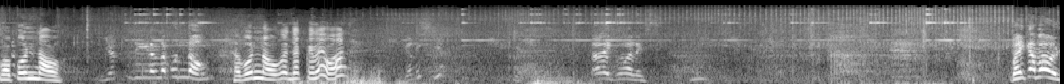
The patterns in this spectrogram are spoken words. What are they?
Mapunaw. Yak di lang napundaw. Napunaw ka, ka na wan. Galis ya. Ay, gumalis. Bay ka, Paul!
